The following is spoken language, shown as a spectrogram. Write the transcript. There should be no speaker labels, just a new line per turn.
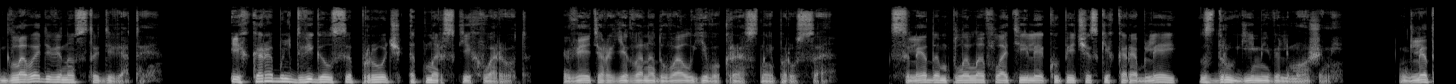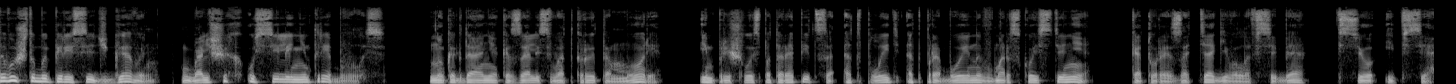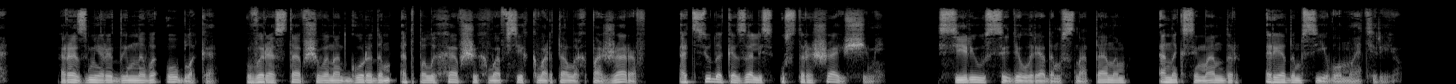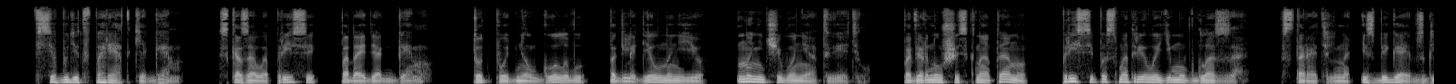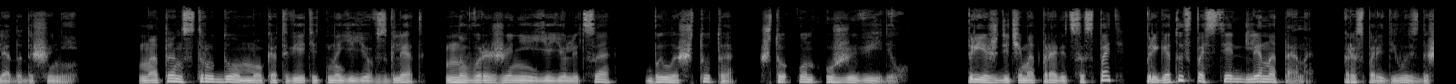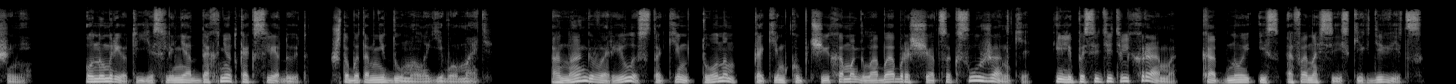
Глава 99. Их корабль двигался прочь от морских ворот. Ветер едва надувал его красные паруса. Следом плыла флотилия купеческих кораблей с другими вельможами. Для того, чтобы пересечь гавань, больших усилий не требовалось. Но когда они оказались в открытом море, им пришлось поторопиться отплыть от пробоины в морской стене, которая затягивала в себя все и вся. Размеры дымного облака, выраставшего над городом от полыхавших во всех кварталах пожаров, отсюда казались устрашающими. Сириус сидел рядом с Натаном, а Наксимандр рядом с его матерью. «Все будет в порядке, Гэм», — сказала Приси, подойдя к Гэму. Тот поднял голову, поглядел на нее, но ничего не ответил. Повернувшись к Натану, Приси посмотрела ему в глаза, старательно избегая взгляда Дашини. Натан с трудом мог ответить на ее взгляд, но выражение ее лица было что-то, что он уже видел. «Прежде чем отправиться спать, приготовь постель для Натана», — распорядилась Дашини. «Он умрет, если не отдохнет как следует, чтобы там не думала его мать». Она говорила с таким тоном, каким купчиха могла бы обращаться к служанке или посетитель храма, к одной из афанасийских девиц.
